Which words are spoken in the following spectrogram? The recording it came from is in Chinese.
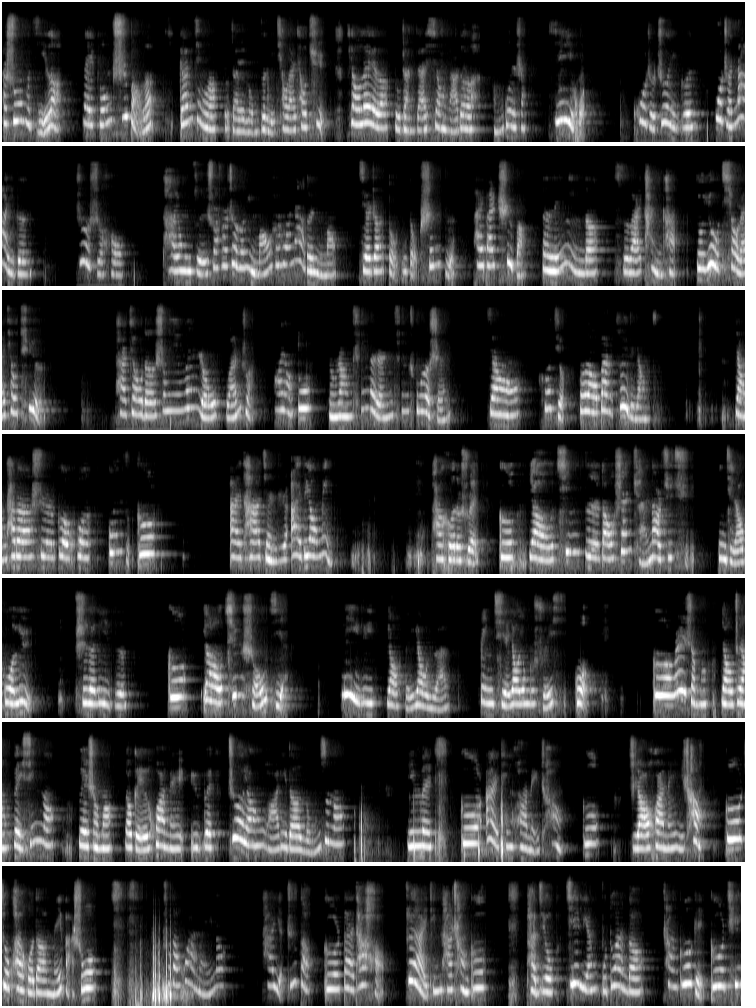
它舒服极了，每逢吃饱了、洗干净了，就在笼子里跳来跳去；跳累了，就站在象牙的横棍上歇一会儿，或者这一根，或者那一根。这时候，它用嘴刷刷这根羽毛，刷刷那根羽毛，接着抖一抖身子，拍拍翅膀，很灵敏的四外看一看。就又跳来跳去了。它叫的声音温柔婉转，花样多，能让听的人听出了神，像喝酒喝到半醉的样子。养它的是个阔公子哥，爱它简直爱的要命。它喝的水，哥要亲自到山泉那儿去取。并且要过滤吃的栗子，哥要亲手捡，粒粒要肥要圆，并且要用水洗过。哥为什么要这样费心呢？为什么要给画眉预备这样华丽的笼子呢？因为哥爱听画眉唱歌，只要画眉一唱。歌就快活的没法说。说到画眉呢，他也知道歌待他好，最爱听他唱歌，他就接连不断的唱歌给歌听。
